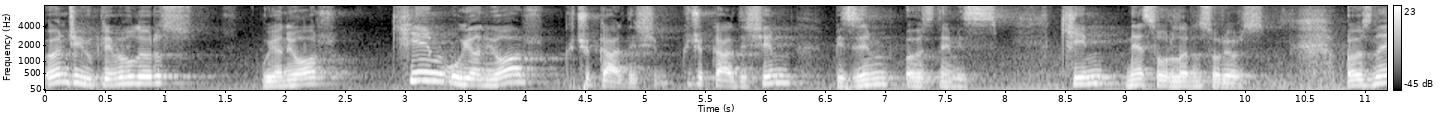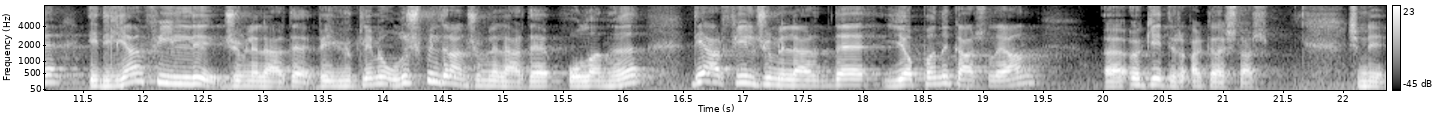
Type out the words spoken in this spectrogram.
Önce yüklemi buluyoruz. Uyanıyor. Kim uyanıyor? Küçük kardeşim. Küçük kardeşim bizim öznemiz. Kim, ne sorularını soruyoruz. Özne edilgen fiilli cümlelerde ve yüklemi oluş bildiren cümlelerde olanı, diğer fiil cümlelerde yapanı karşılayan e, ögedir arkadaşlar. Şimdi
